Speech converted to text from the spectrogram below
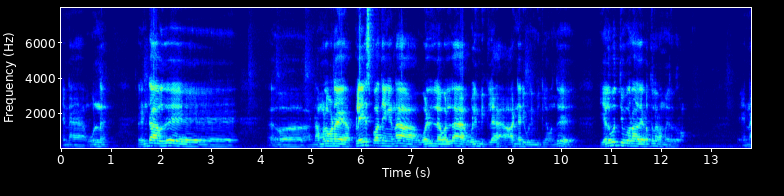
என்ன? ஒன்று ரெண்டாவது நம்மளோட பிளேஸ் பார்த்தீங்கன்னா வேர்ல்டு லெவலில் ஒலிம்பிக்கில் ஆர்டினரி ஒலிம்பிக்கில் வந்து எழுபத்தி ஓராவது இடத்துல நம்ம இருக்கிறோம். என்ன?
